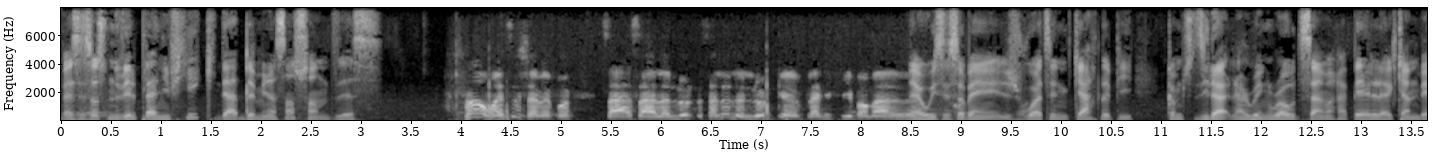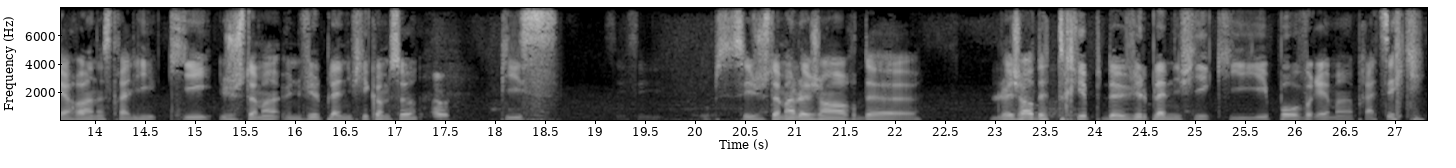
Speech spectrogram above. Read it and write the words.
Ben c'est ça, c'est une ville planifiée qui date de 1970. Ah ouais, ça, je savais pas. Ça, ça, a le look, ça a le look euh, planifié pas mal. Ben oui, c'est ça. Ben, je vois une carte, puis comme tu dis, la, Ring Road, ça me rappelle Canberra en Australie, qui est justement une ville planifiée comme ça. Ah oui. Puis c'est justement le genre de le genre de trip de ville planifiée qui est pas vraiment pratique.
